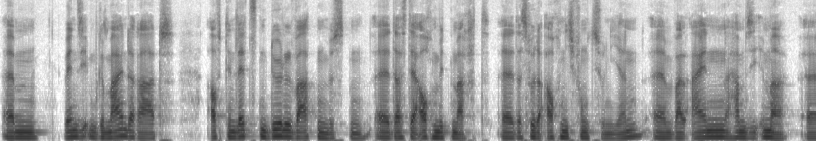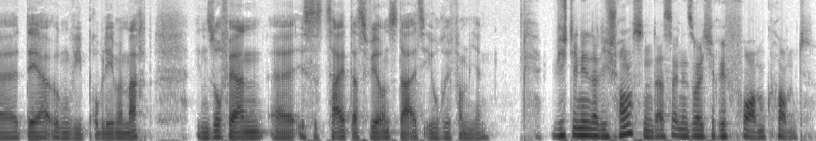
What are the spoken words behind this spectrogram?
ähm, wenn Sie im Gemeinderat auf den letzten Dödel warten müssten, äh, dass der auch mitmacht. Äh, das würde auch nicht funktionieren, äh, weil einen haben sie immer, äh, der irgendwie Probleme macht. Insofern äh, ist es Zeit, dass wir uns da als EU reformieren. Wie stehen denn da die Chancen, dass eine solche Reform kommt?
